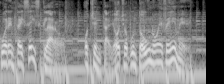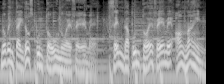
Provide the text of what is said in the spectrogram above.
46 Claro, 88.1 FM 92.1 FM, senda.fm online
